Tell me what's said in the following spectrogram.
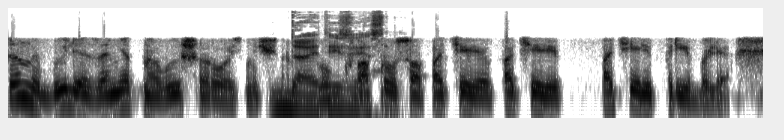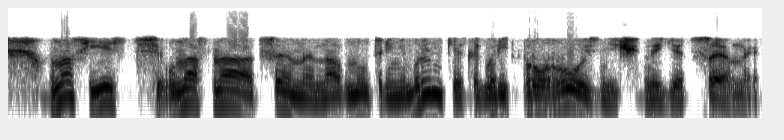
цены были заметно выше розничных? Да, это ну, известно. К вопросу о потере, потере потери прибыли. У нас есть, у нас на цены на внутреннем рынке, если говорить про розничные цены,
